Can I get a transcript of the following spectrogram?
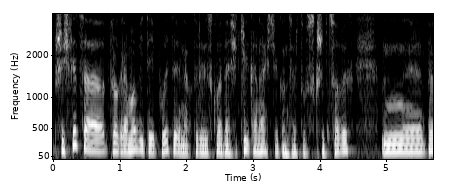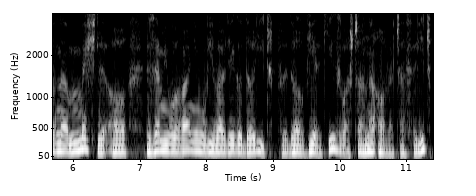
Przyświeca programowi tej płyty, na której składa się kilkanaście koncertów skrzypcowych, pewna myśl o zamiłowaniu Vivaldiego do liczb, do wielkich, zwłaszcza na owe czasy liczb,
